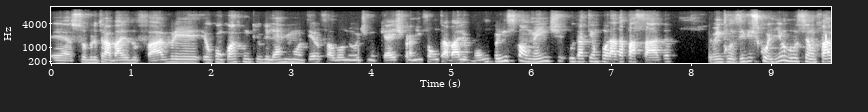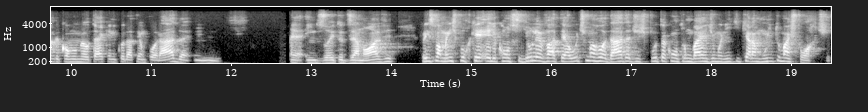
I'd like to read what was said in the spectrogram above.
é, sobre o trabalho do Favre, eu concordo com o que o Guilherme Monteiro falou no último cast. Para mim, foi um trabalho bom, principalmente o da temporada passada, eu, inclusive, escolhi o Lucian Favre como meu técnico da temporada em, é, em 18 19, principalmente porque ele conseguiu levar até a última rodada a disputa contra um Bayern de Munique que era muito mais forte.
